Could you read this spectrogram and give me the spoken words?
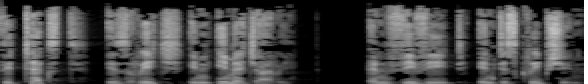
The text is rich in imagery and vivid in description.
